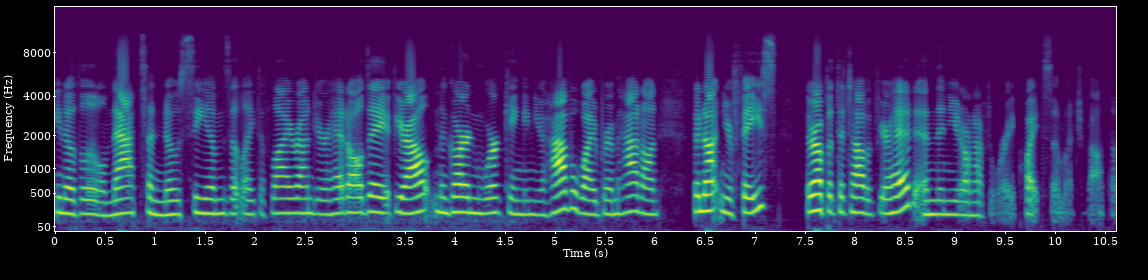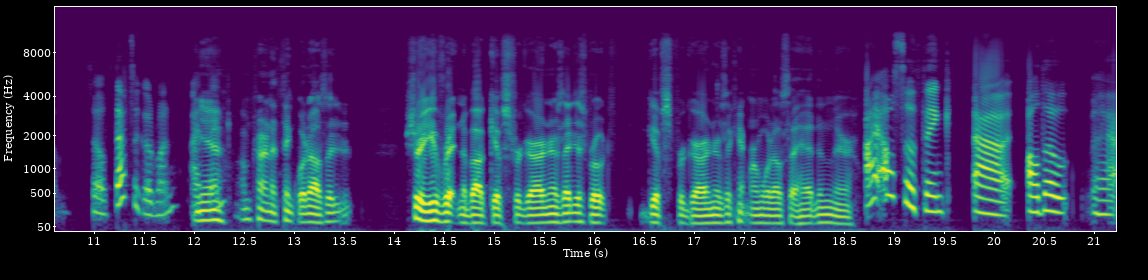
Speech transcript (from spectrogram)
you know the little gnats and no-see-ums that like to fly around your head all day. If you're out in the garden working and you have a wide brim hat on, they're not in your face. They're up at the top of your head, and then you don't have to worry quite so much about them. So that's a good one, I yeah, think. I'm trying to think what else. I'm sure you've written about gifts for gardeners. I just wrote gifts for gardeners. I can't remember what else I had in there. I also think, uh, although uh,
